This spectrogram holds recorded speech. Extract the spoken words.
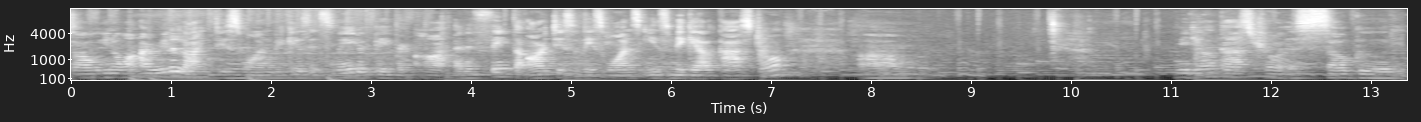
So you know what, I really like this one because it's made of paper cut and I think the artist of this one is Miguel Castro. Um, Miguel Castro is so good.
